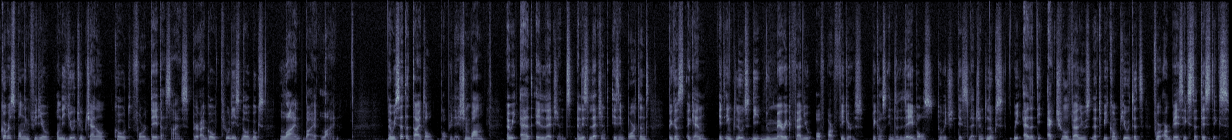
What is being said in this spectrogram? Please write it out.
corresponding video on the YouTube channel Code for Data Science, where I go through these notebooks line by line. Then we set the title population 1 and we add a legend. And this legend is important because again, it includes the numeric value of our figures because in the labels to which this legend looks, we added the actual values that we computed for our basic statistics.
